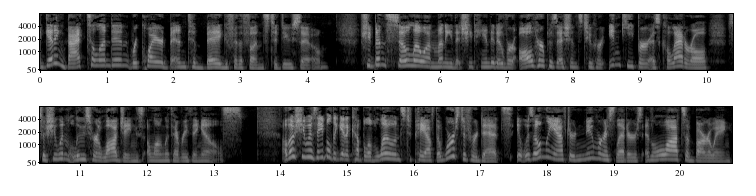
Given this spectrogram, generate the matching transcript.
and getting back to London required Behn to beg for the funds to do so. She'd been so low on money that she'd handed over all her possessions to her innkeeper as collateral so she wouldn't lose her lodgings along with everything else. Although she was able to get a couple of loans to pay off the worst of her debts, it was only after numerous letters and lots of borrowing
